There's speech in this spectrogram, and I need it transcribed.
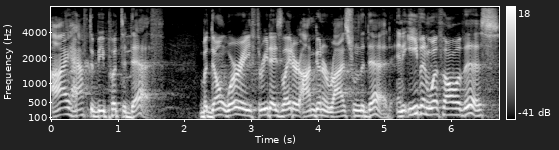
I have to be put to death. But don't worry, three days later, I'm going to rise from the dead. And even with all of this,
